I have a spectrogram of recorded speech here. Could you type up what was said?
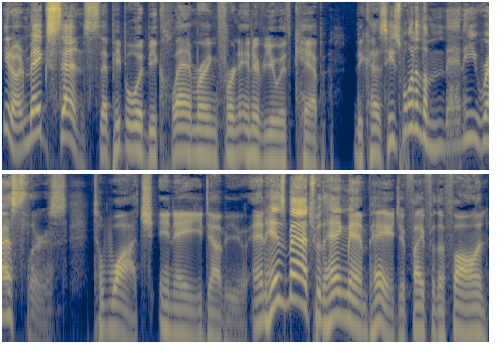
you know, it makes sense that people would be clamoring for an interview with Kip because he's one of the many wrestlers to watch in AEW. And his match with Hangman Page at Fight for the Fallen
